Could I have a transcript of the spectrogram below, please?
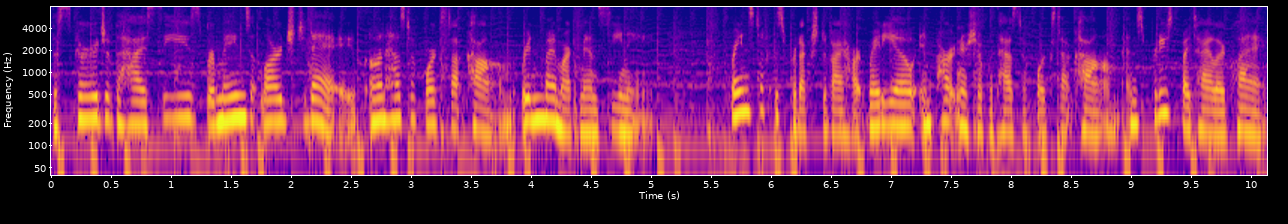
the Scourge of the High Seas Remains at Large Today on HowStuffWorks.com, written by Mark Mancini. Brainstuff is production of iHeartRadio in partnership with HowStuffWorks.com and is produced by Tyler Klang.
